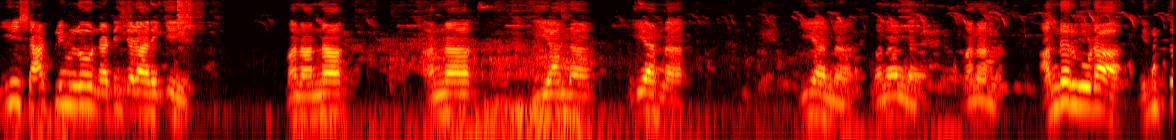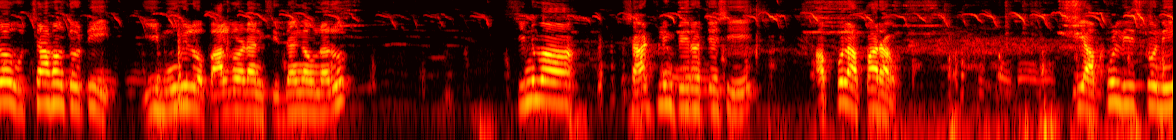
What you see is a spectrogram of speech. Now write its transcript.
ఈ షార్ట్ ఫిల్మ్లో నటించడానికి మన అన్న అన్న ఈ అన్న ఈ అన్న ఈ అన్న మన అన్న మన అన్న. అందరూ కూడా ఎంతో ఉత్సాహంతో ఈ మూవీలో పాల్గొనడానికి సిద్ధంగా ఉన్నారు. సినిమా షార్ట్ ఫిల్మ్ పేరు వచ్చేసి అప్పుల అప్పారావు. ఈ అప్పులు తీసుకొని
